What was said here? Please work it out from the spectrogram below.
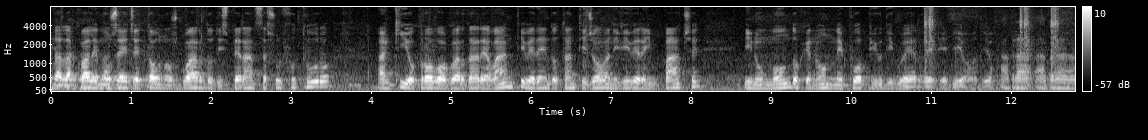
dalla quale Mosè gettò uno sguardo di speranza sul futuro, anch'io provo a guardare avanti vedendo tanti giovani vivere in pace in un mondo che non ne può più di guerre e di odio. Avrà, avrà,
